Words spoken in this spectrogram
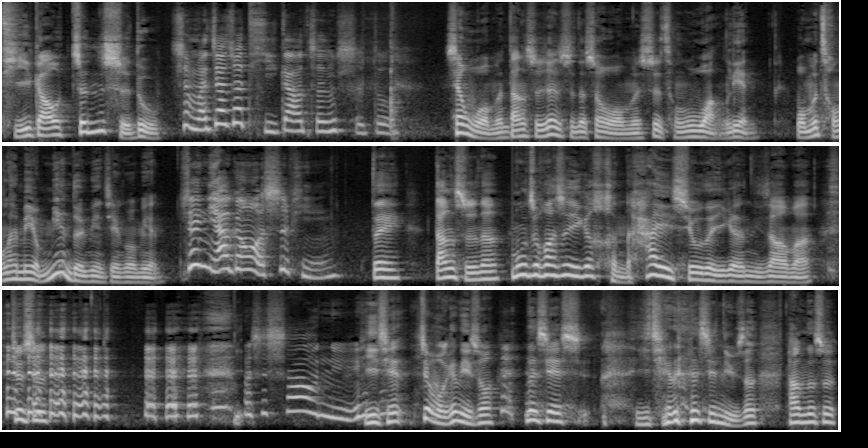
提高真实度。什么叫做提高真实度？像我们当时认识的时候，我们是从网恋。我们从来没有面对面见过面，所以你要跟我视频。对，当时呢，木之花是一个很害羞的一个人，你知道吗？就是 我是少女。以前就我跟你说，那些以前的那些女生，她们都是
